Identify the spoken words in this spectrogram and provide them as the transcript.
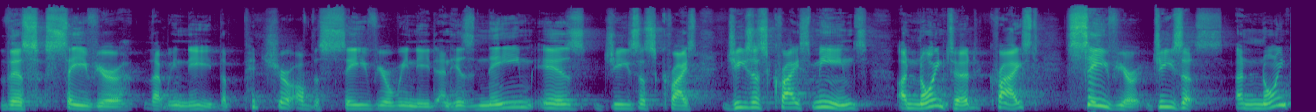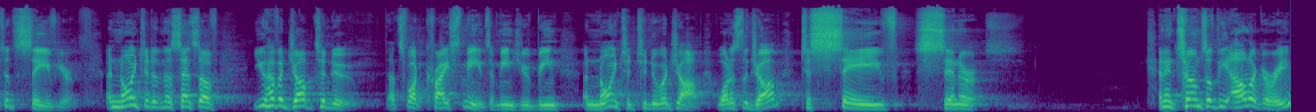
this Savior that we need, the picture of the Savior we need. And his name is Jesus Christ. Jesus Christ means anointed Christ, Savior, Jesus, anointed Savior. Anointed in the sense of you have a job to do. That's what Christ means. It means you've been anointed to do a job. What is the job? To save sinners. And in terms of the allegory,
